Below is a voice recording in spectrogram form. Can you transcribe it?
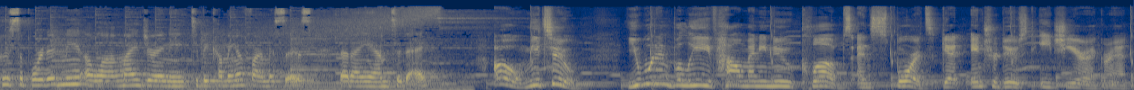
who supported me along my journey to becoming a pharmacist that I am today. Oh, me too. You wouldn't believe how many new clubs and sports get introduced each year at Grant.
